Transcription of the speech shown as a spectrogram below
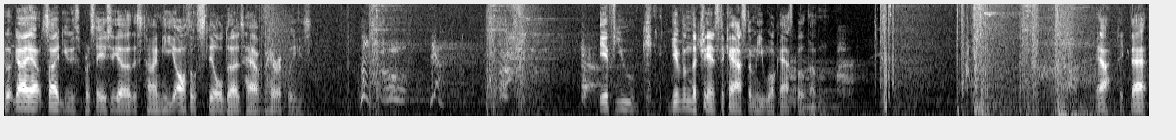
The guy outside used Prostasia this time. He also still does have Herakles. If you give him the chance to cast them, he will cast both of them. Yeah, take that.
